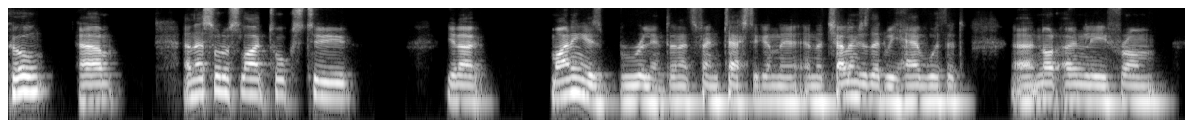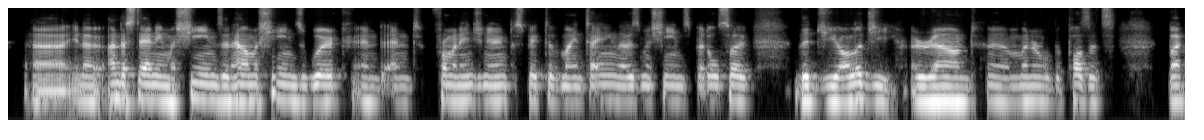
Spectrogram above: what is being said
Cool. Um, and that sort of slide talks to, you know, mining is brilliant and it's fantastic, and the and the challenges that we have with it, uh, not only from uh, you know, understanding machines and how machines work, and and from an engineering perspective, maintaining those machines, but also the geology around uh, mineral deposits. But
